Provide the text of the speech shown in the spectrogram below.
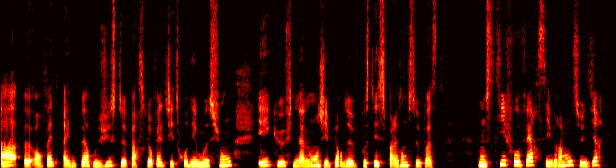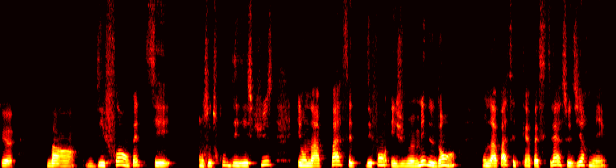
à euh, en fait à une peur ou juste parce qu'en fait j'ai trop d'émotions et que finalement j'ai peur de poster par exemple ce post. Donc ce qu'il faut faire c'est vraiment se dire que ben des fois en fait c'est on se trouve des excuses et on n'a pas cette des et je me mets dedans hein, on n'a pas cette capacité là à se dire mais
